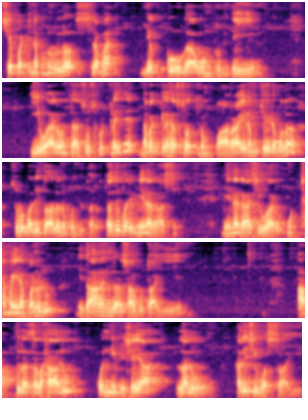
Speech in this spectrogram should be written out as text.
చేపట్టిన పనుల్లో శ్రమ ఎక్కువగా ఉంటుంది. ఈ వారం అంతా చూసుకున్నట్లయితే నవగ్రహ స్తోత్రం పారాయణం చేయడం వల్ల శుభ ఫలితాలను పొందుతారు. తదుపరి మీనరాశి. మీనరాశి వారు ముఖ్యమైన పనులు నిదానంగా సాగుతాయి. ఆప్తుల సలహాలు కొన్ని విషయాలలో కలిసి వస్తాయి.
